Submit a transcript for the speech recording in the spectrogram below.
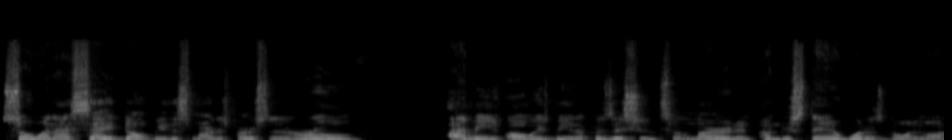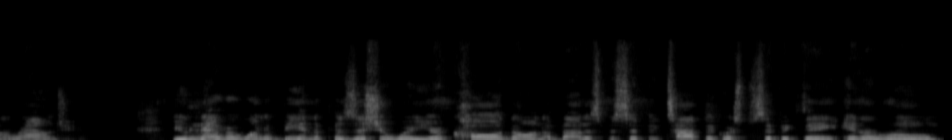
So when I say don't be the smartest person in the room, I mean always be in a position to learn and understand what is going on around you. You never want to be in a position where you're called on about a specific topic or specific thing in a room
